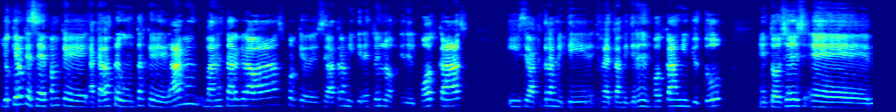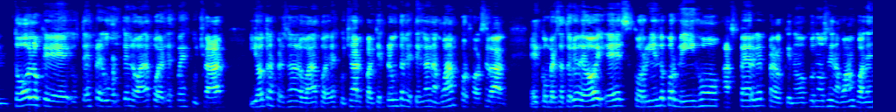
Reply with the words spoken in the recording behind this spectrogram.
yo quiero que sepan que acá las preguntas que hagan van a estar grabadas porque se va a transmitir esto en, en el podcast y se va a transmitir, retransmitir en el podcast y en YouTube. Entonces, todo lo que ustedes pregunten lo van a poder después escuchar y otras personas lo van a poder escuchar. Cualquier pregunta que tengan a Juan, por favor se la hagan. El conversatorio de hoy es Corriendo por mi hijo Asperger. Para los que no conocen a Juan, Juan es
